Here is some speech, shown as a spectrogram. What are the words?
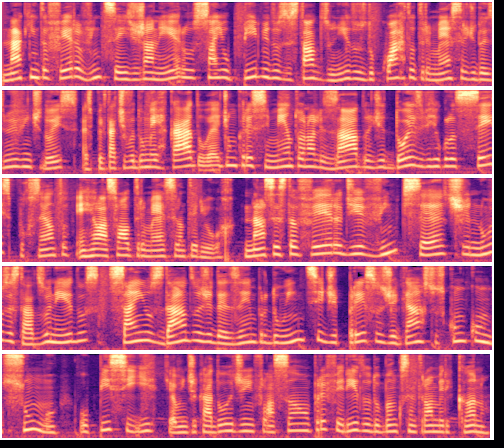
Na quinta-feira, 26 de janeiro, sai o PIB dos Estados Unidos do quarto trimestre de 2022. A expectativa do mercado é de um crescimento anualizado de 2,6% em relação ao trimestre anterior. Na sexta-feira, segunda-feira, dia 27, nos Estados Unidos, saem os dados de dezembro do Índice de Preços de Gastos com Consumo, o PCI, que é o indicador de inflação preferido do Banco Central Americano.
